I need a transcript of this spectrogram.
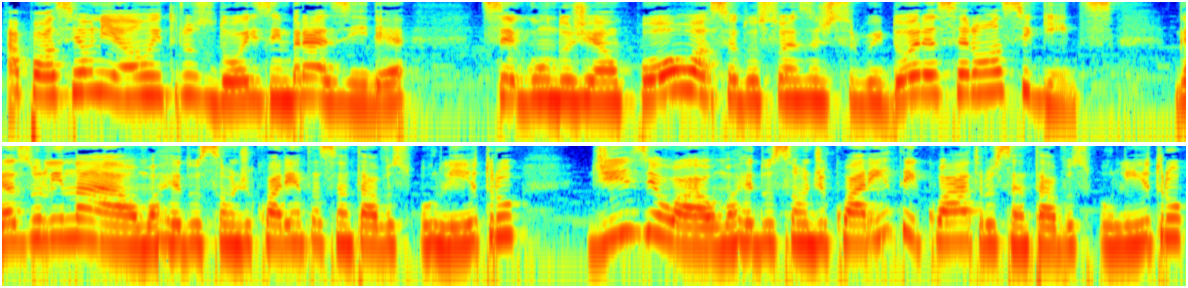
após reunião entre os dois em Brasília. Segundo Jean Paul, as reduções nas distribuidoras serão as seguintes: gasolina A, uma redução de 40 centavos por litro, diesel A, uma redução de 44 centavos por litro,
